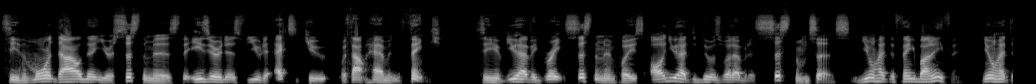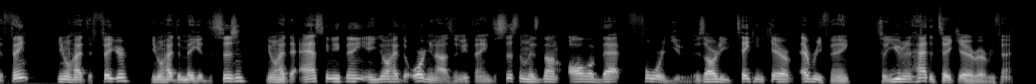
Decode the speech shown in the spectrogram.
See, the more dialed in your system is, the easier it is for you to execute without having to think. See, if you have a great system in place, all you have to do is whatever the system says. You don't have to think about anything. You don't have to think. You don't have to figure. You don't have to make a decision. You don't have to ask anything and you don't have to organize anything. The system has done all of that for you. It's already taken care of everything. So you didn't have to take care of everything.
